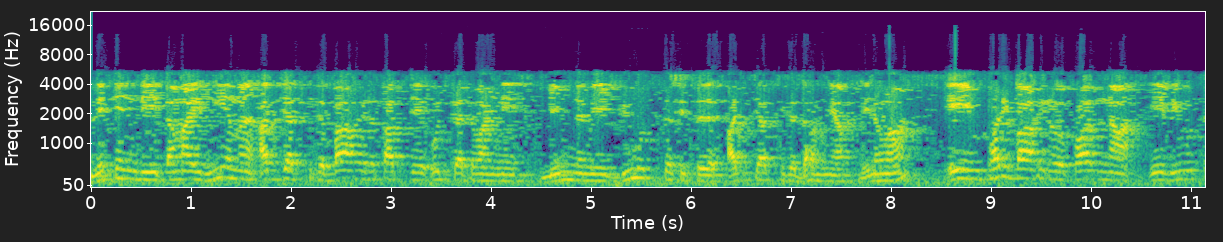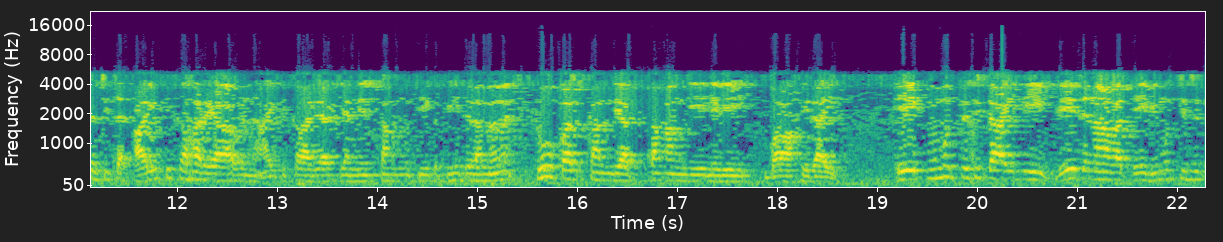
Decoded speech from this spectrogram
මෙතෙන්දී තමයි නියම අධ්‍යාත්මික බාහිර தත්ත්වයේ උද්ගත වන්නේ. මෙන්න මේ විමුක්ත සිත අධ්‍යාත්මික ධර්මයක් වෙනවා. ඒයින් පරිබාහිරව පවර්ණා ඒ විමුක්ත සිත අයිතිකාරයා වන අයිතිකාරයා කියන්නේ සම්මුතියක පිළිදලම රූපස්කන්ධයක් තමන්ගේ නෙවෙයි බාහිරයි. ඒ විමුක්ති සිතයිදී වේදනාවත් ඒ විමුක්ති සිත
